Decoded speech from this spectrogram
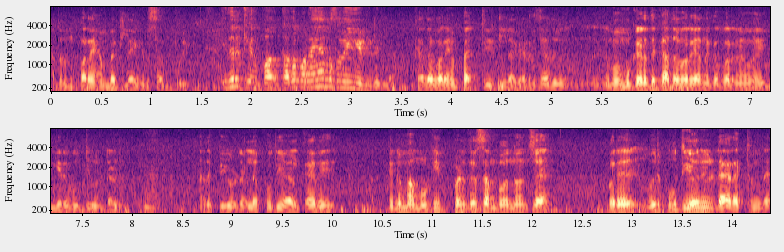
അതൊന്നും പറയാൻ പറ്റില്ല എങ്ങനെ സംഭവിക്കും. ഇതൊരു കഥ പറയാനുള്ള സമയം കിട്ടിയിട്ടില്ല കഥ പറയാൻ പറ്റിയിട്ടില്ല. കാരണം അത് മമ്മൂക്കടുത്ത് കഥ പറയാന്നൊക്കെ പറഞ്ഞാൽ ഭയങ്കര ബുദ്ധിമുട്ടാണ്. അതിപ്പോ ഇവിടെയുള്ള പുതിയ ആൾക്കാർ പിന്നെ മമ്മൂക്ക് ഇപ്പോഴത്തെ സംഭവം എന്ന് വെച്ചാൽ ഒരു ഒരു പുതിയൊരു ഡയറക്ടറുണ്ട്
